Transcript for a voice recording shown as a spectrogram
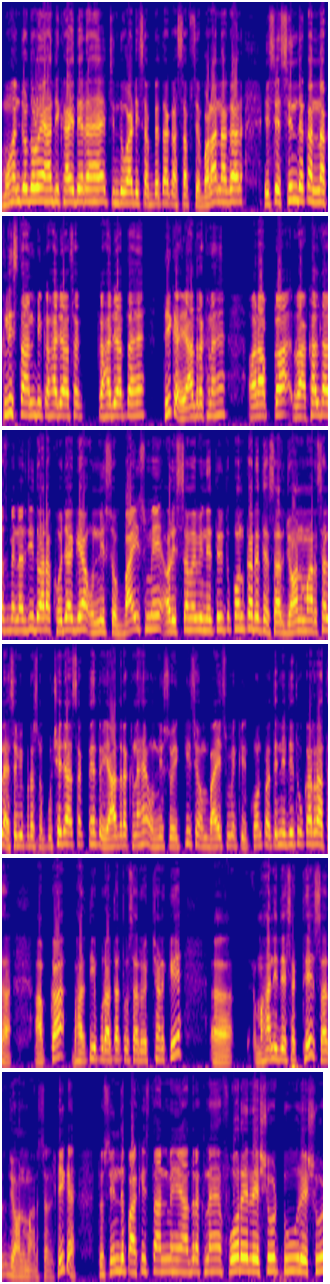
मोहनजोदड़ो यहाँ दिखाई दे रहा है सिंधुघाटी सभ्यता का सबसे बड़ा नगर। इसे सिंध का नकली स्थान भी कहा जा सक, कहा जाता है। ठीक है, याद रखना है। और आपका राखल दास बनर्जी द्वारा खोजा गया 1922 में। और इस समय भी नेतृत्व कौन कर रहे थे? सर जॉन मार्शल, ऐसे भी प्रश्न पूछे जा सकते हैं। तो याद रखना है 1921 एवं 22 में कौन प्रतिनिधित्व कर रहा था? आपका भारतीय पुरातत्व सर्वेक्षण के महानिदेशक थे सर जॉन मार्शल, ठीक है? तो सिंध पाकिस्तान में है याद रखना है four A ratio two ratio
